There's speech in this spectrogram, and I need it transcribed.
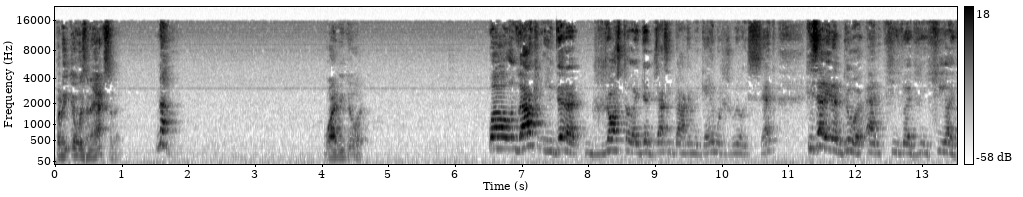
But it was an accident. No. Why'd he do it? Well, actually, he did it just to like get Jesse back in the game, which is really sick. He said he didn't do it, and he like he, he like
